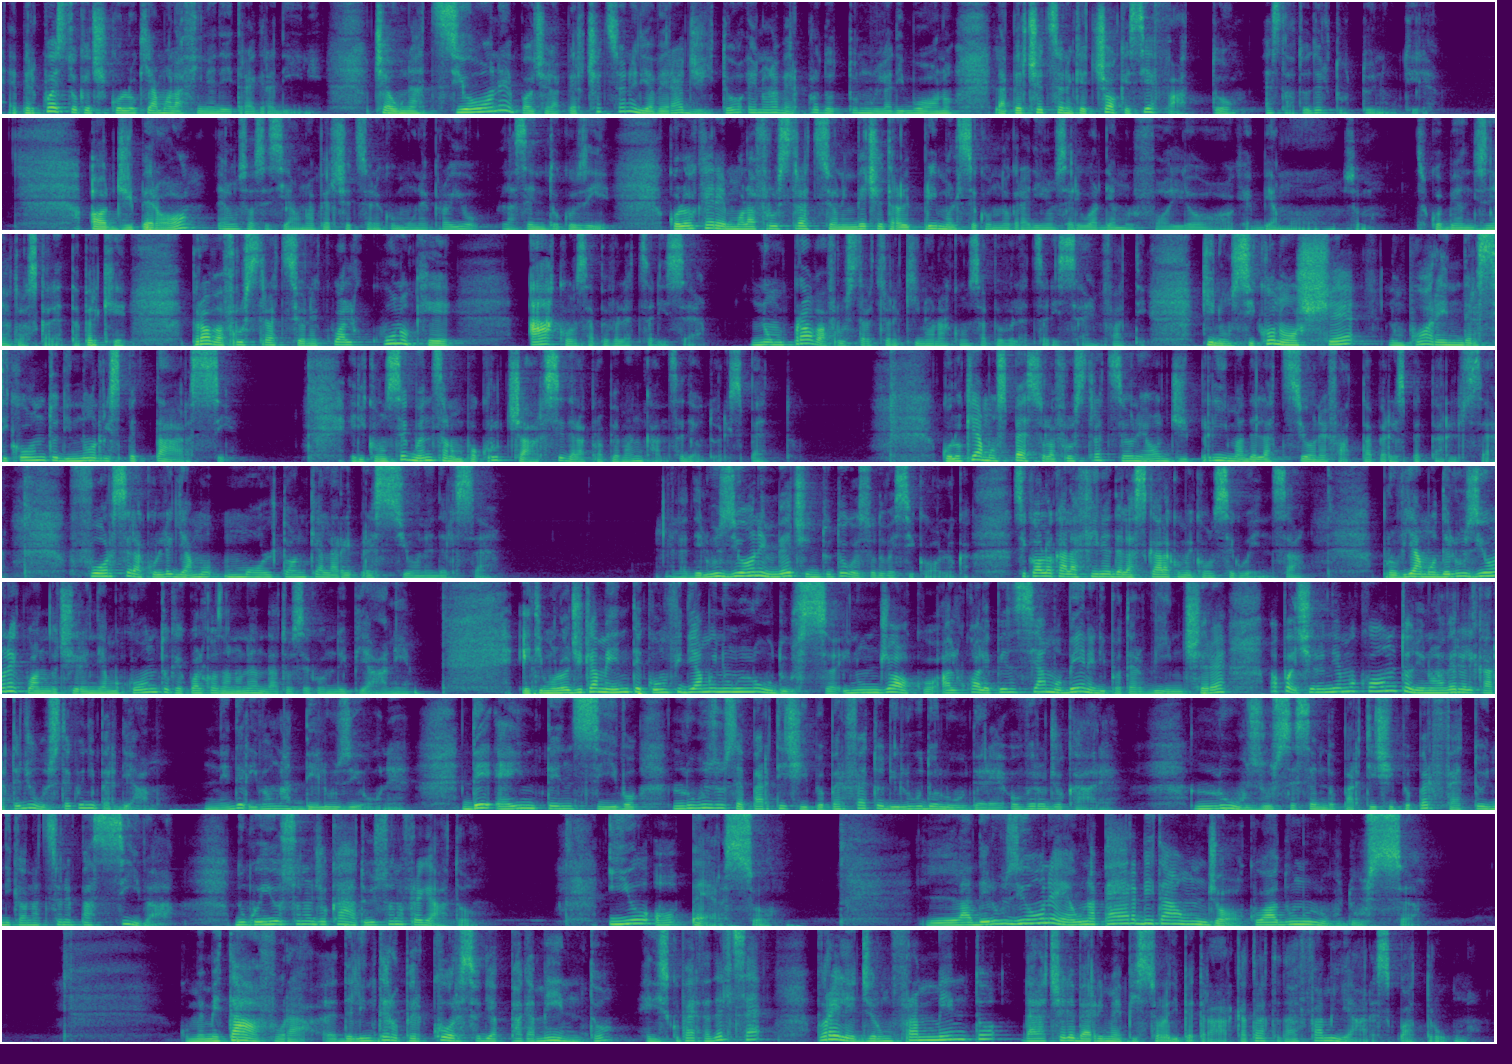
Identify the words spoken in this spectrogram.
È per questo che ci collochiamo alla fine dei tre gradini. C'è un'azione poi c'è la percezione di aver agito e non aver prodotto nulla di buono, la percezione che ciò che si è fatto è stato del tutto inutile. Oggi però, e non so se sia una percezione comune, però io la sento così, collocheremmo la frustrazione invece tra il primo e il secondo gradino se riguardiamo il foglio che abbiamo, insomma, su cui abbiamo disegnato la scaletta, perché prova frustrazione qualcuno che ha consapevolezza di sé. Non prova frustrazione chi non ha consapevolezza di sé, infatti chi non si conosce non può rendersi conto di non rispettarsi e di conseguenza non può crucciarsi della propria mancanza di autorispetto. Collochiamo spesso la frustrazione oggi prima dell'azione fatta per rispettare il sé. Forse la colleghiamo molto anche alla repressione del sé. La delusione invece in tutto questo dove si colloca? Si colloca alla fine della scala come conseguenza. Proviamo delusione quando ci rendiamo conto che qualcosa non è andato secondo i piani. Etimologicamente confidiamo in un ludus, in un gioco al quale pensiamo bene di poter vincere, ma poi ci rendiamo conto di non avere le carte giuste, quindi perdiamo ne deriva una delusione. De è intensivo, l'usus è participio perfetto di ludo ludere, ovvero giocare. L'usus, essendo participio perfetto, indica un'azione passiva. Dunque io sono giocato, io sono fregato. Io ho perso. La delusione è una perdita a un gioco, ad un ludus. Come metafora eh, dell'intero percorso di appagamento, e di scoperta del sé, vorrei leggere un frammento dalla celeberrima epistola di Petrarca, tratta dal Familiares 4.1.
